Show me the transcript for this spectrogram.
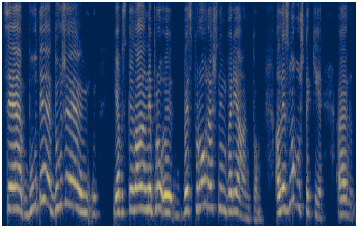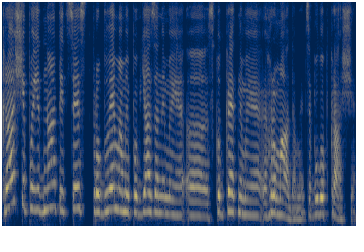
це буде дуже, я б сказала, не про, е, безпрограшним варіантом. Але знову ж таки, е, краще поєднати це з проблемами, пов'язаними е, з конкретними громадами. Це було б краще.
